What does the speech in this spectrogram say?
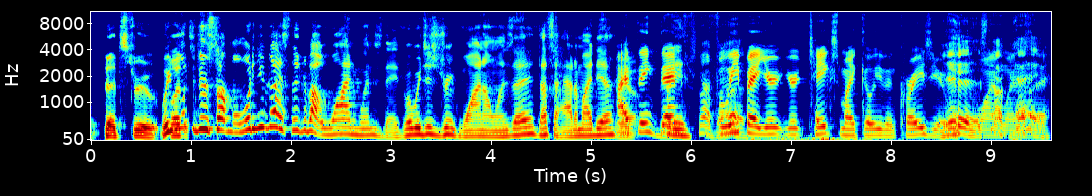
That's true. We But- need to do something. What do you guys think about wine Wednesdays, where we just drink wine on Wednesday? That's an Adam idea. I think then Felipe, bad. your your takes might go even crazier. Yeah, with it's Wine not Wednesday. bad.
